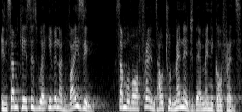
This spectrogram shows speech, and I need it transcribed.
In some cases, we are even advising some of our friends how to manage their many girlfriends.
